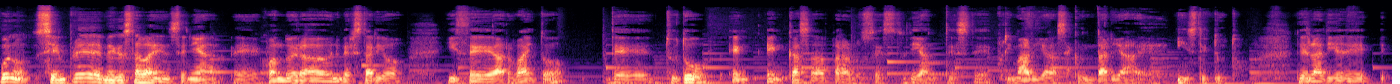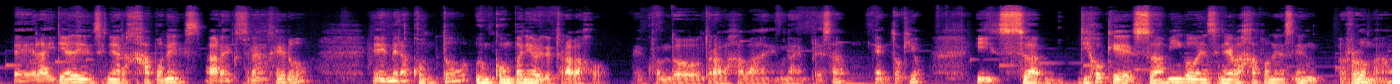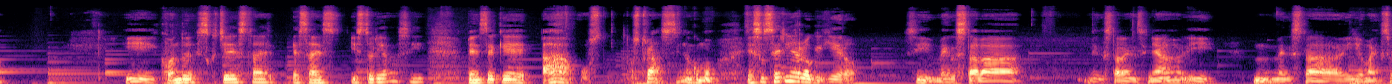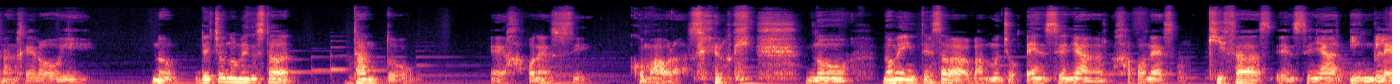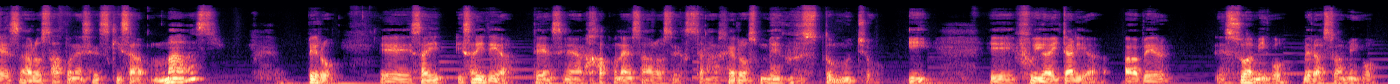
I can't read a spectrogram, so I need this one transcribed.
Bueno, siempre me gustaba enseñar. Eh, cuando era universitario hice arbaito de tutor en, casa para los estudiantes de primaria, secundaria e instituto. De la idea de, eh, la idea de enseñar japonés al extranjero eh, me la contó un compañero de trabajo eh, cuando trabajaba en una empresa en Tokio y dijo que su amigo enseñaba japonés en Roma y cuando escuché esta, esa es- historia, sí, pensé que, ah, os- ostras, sí, ¿no? como, eso sería lo que quiero. Sí, me gustaba, me gustaba enseñar y me gusta idioma extranjero y, no, de hecho no me gustaba tanto eh, japonés, sí, como ahora, que- no, no me interesaba mucho enseñar japonés. Quizás enseñar inglés a los japoneses, quizá más, pero eh, esa, esa idea de enseñar japonés a los extranjeros me gustó mucho. Y eh, fui a Italia a ver a su amigo, ver a su amigo,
